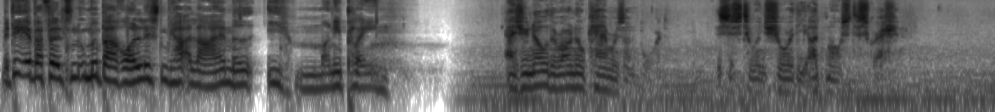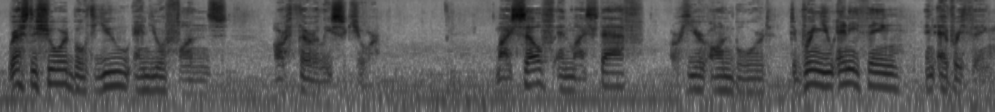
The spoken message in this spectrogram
Men det er i hvert fald sådan umiddelbare rollelisten, vi har at lege med i Money Plane. As you know, there are no cameras on board. This is to ensure the utmost discretion. Rest assured, both you and your funds are thoroughly secure. Myself and my staff are here on board to bring you anything and everything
